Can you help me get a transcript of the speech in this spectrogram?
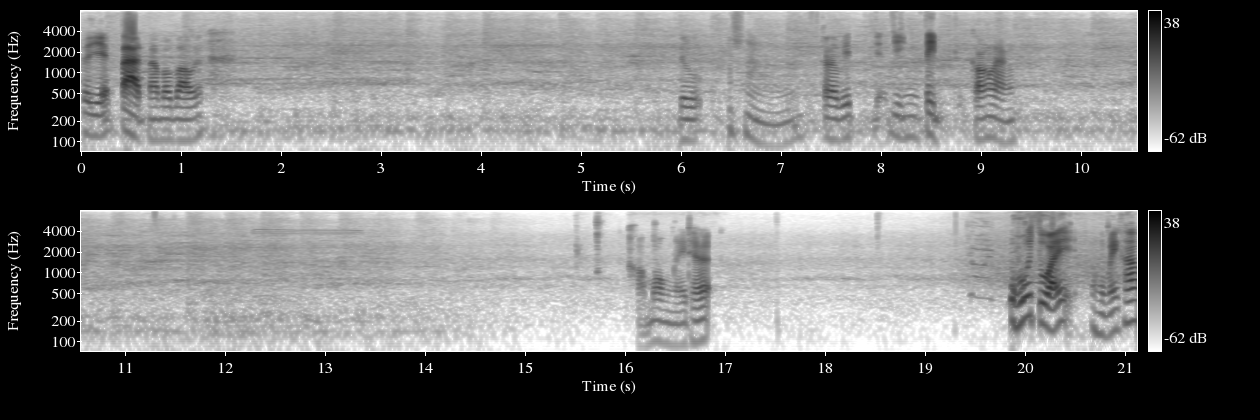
สายเย็บปาดมาเบาๆนะ ดูกรวิทยิงติดกองหลัง ขอมงหน่อยเถอะ โอ้โห สวย โอ้โห ไม่เข้า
